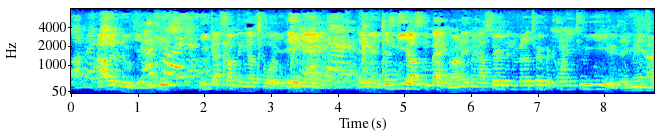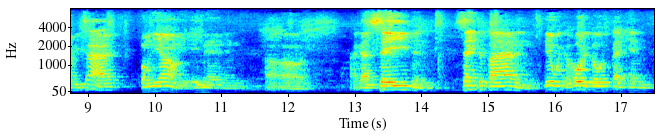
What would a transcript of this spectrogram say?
hallelujah, he, got something else for you. Amen. Amen. Just give y'all some background. Amen. I served in the military for 22 years. Amen. I retired from the army. Amen. And uh, I got saved and sanctified and filled with the Holy Ghost back in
